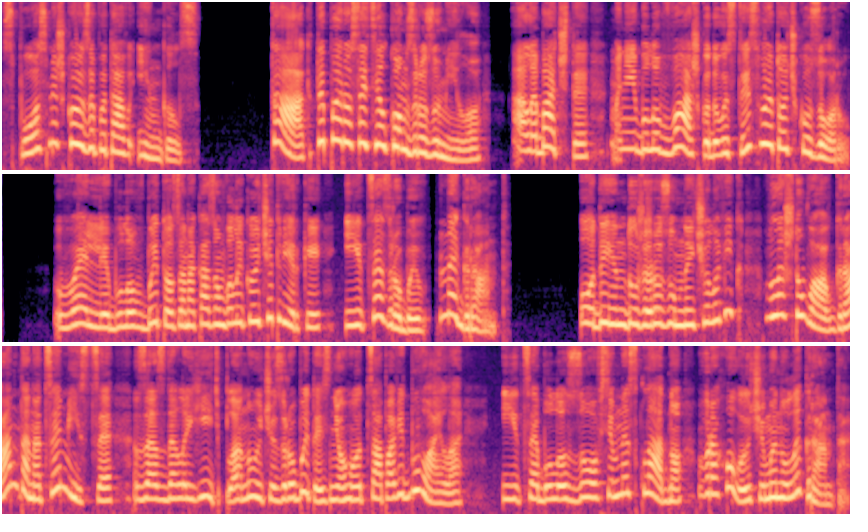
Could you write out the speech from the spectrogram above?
з посмішкою запитав Інглс. Так, тепер усе цілком зрозуміло. Але бачте, мені було б важко довести свою точку зору. Веллі було вбито за наказом Великої четвірки, і це зробив не Грант. Один дуже розумний чоловік влаштував Гранта на це місце, заздалегідь плануючи зробити з нього цапа відбувайла, і це було зовсім нескладно, враховуючи минуле Гранта.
